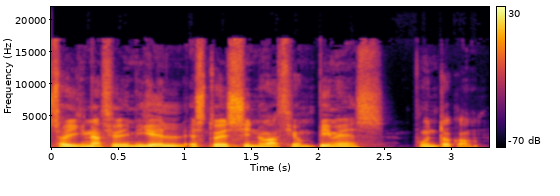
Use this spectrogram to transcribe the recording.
Soy Ignacio de Miguel, esto es innovacionpymes.com.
